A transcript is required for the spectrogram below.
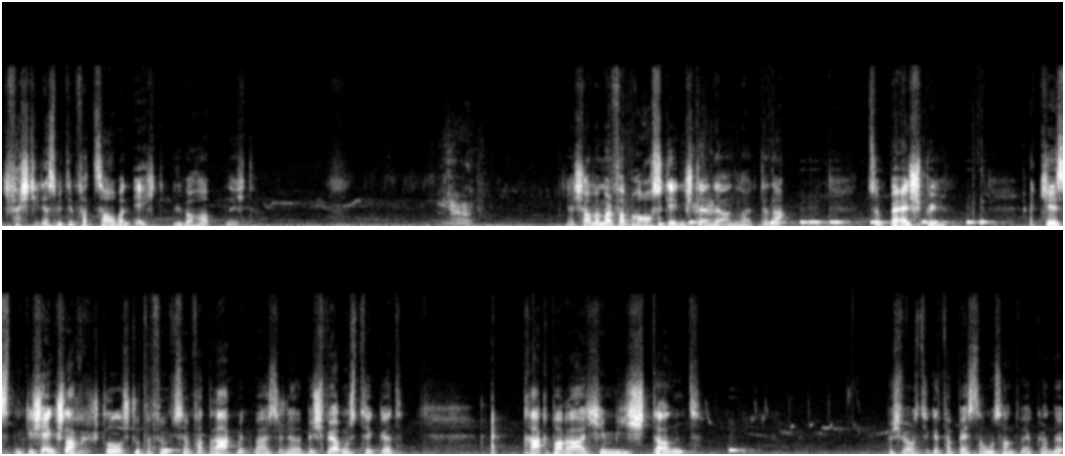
Ich verstehe das mit dem Verzaubern echt überhaupt nicht. Ja, schauen wir mal Verbrauchsgegenstände an, Leute, ne? Zum Beispiel Kisten, Geschenkschachtel, Stufe 15, Vertrag mit Meisterschneider, Beschwörungsticket, tragbarer Alchemiestand, Beschwörungsticket, Verbesserungshandwerker, nö.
